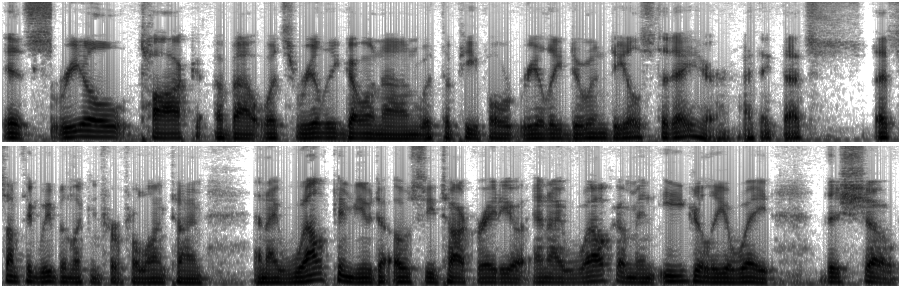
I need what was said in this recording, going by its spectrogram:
it's real talk about what's really going on with the people really doing deals today here. I think that's that's something we've been looking for for a long time. And I welcome you to OC Talk Radio, and I welcome and eagerly await this show.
